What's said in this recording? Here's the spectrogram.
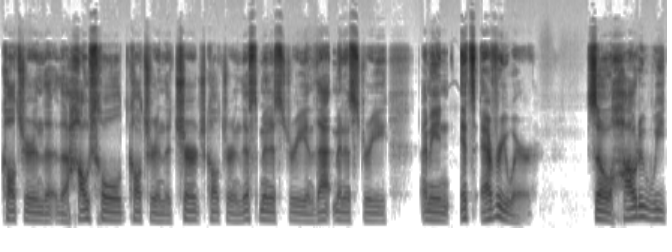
culture in the the household, culture in the church, culture in this ministry and that ministry. I mean, it's everywhere. So, how do we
